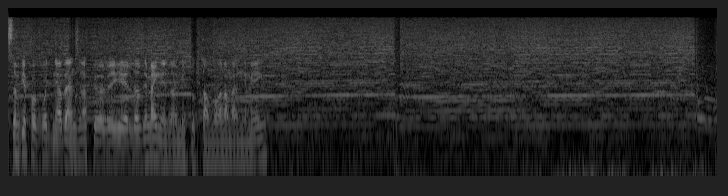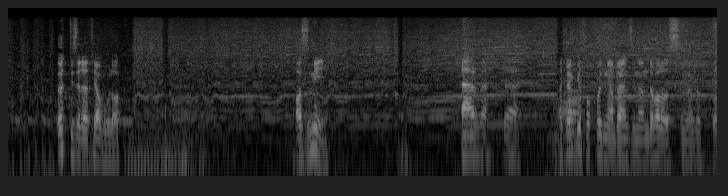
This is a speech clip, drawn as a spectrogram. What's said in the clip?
Azt hiszem ki fog fogyni a benzin a kör végéért, de azért megnézem, hogy mit tudtam volna menni még. Öt tizedet javulok. Az mi? Elvette. Nekem ki fog fogyni a benzinem, de valószínűleg akkor...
